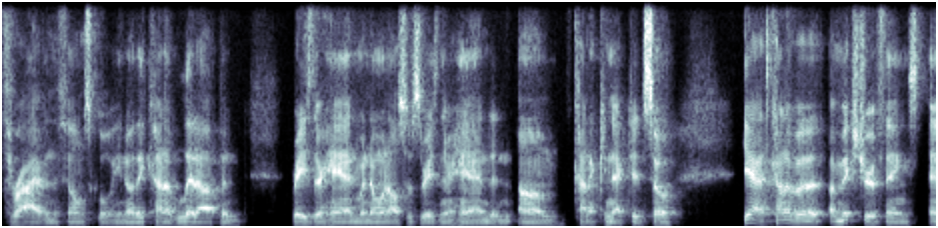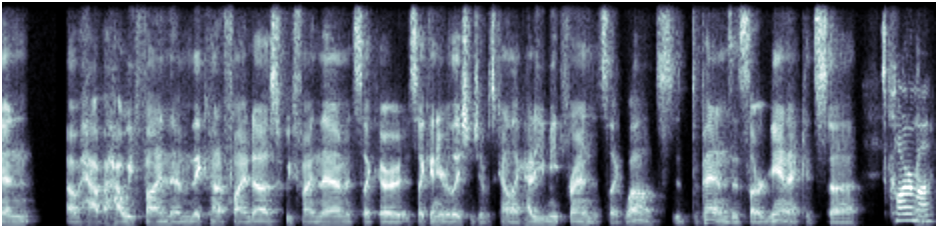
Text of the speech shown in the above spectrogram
thrive in the film school. You know, they kind of lit up and raised their hand when no one else was raising their hand and um, kind of connected. So yeah, it's kind of a, a mixture of things and of how, how we find them. They kind of find us, we find them. It's like a, it's like any relationship. It's kind of like, how do you meet friends? It's like, well, it's, it depends. It's organic. It's uh, It's karma.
